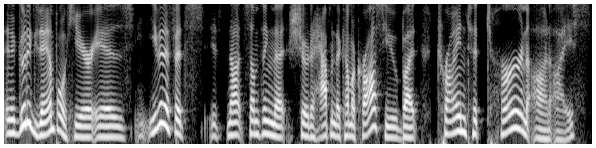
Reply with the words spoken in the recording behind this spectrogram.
And a good example here is even if it's it's not something that should happen to come across you, but trying to turn on ice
